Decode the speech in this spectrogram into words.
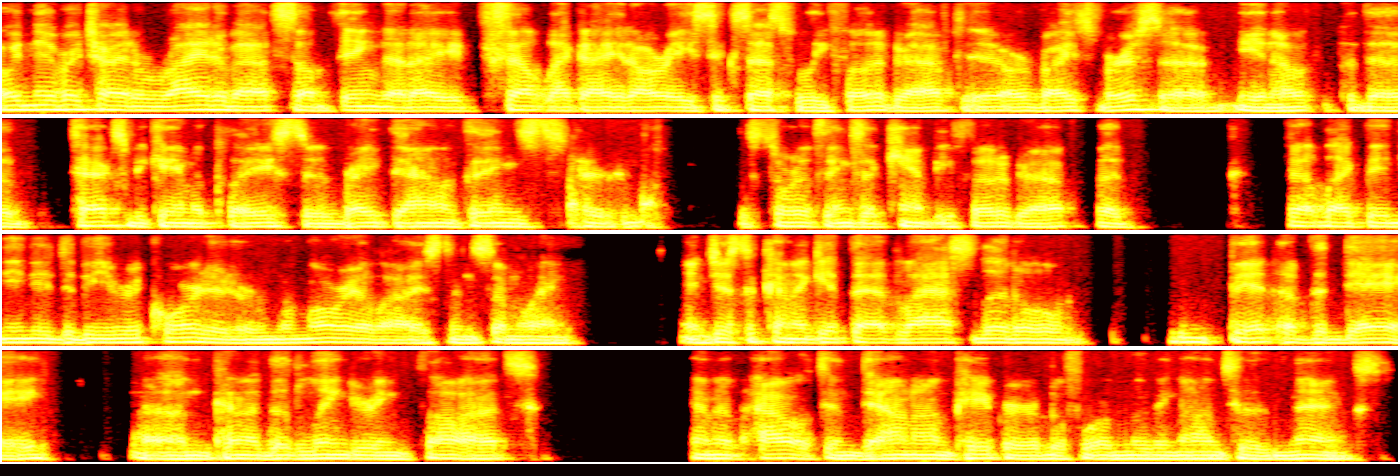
I would never try to write about something that I felt like I had already successfully photographed, or vice versa. You know, the text became a place to write down things the sort of things that can't be photographed, but felt like they needed to be recorded or memorialized in some way. And just to kind of get that last little bit of the day, um, kind of the lingering thoughts, kind of out and down on paper before moving on to the next.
